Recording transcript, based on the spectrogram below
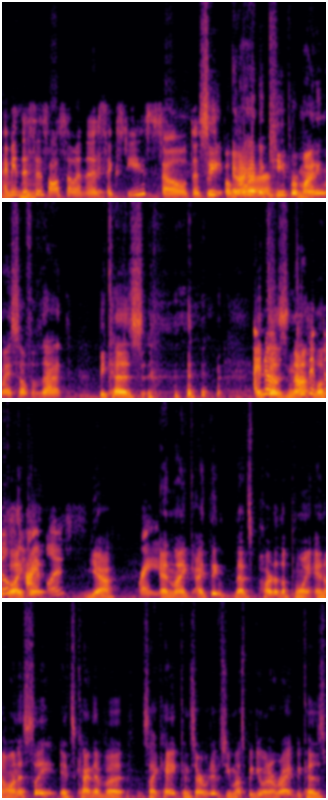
I mean, this Mhm. is also in the Right. 60s, so this See, is before and I had to keep reminding myself of that because I it know, does not it look feels like it. Yeah, Right. and like I think that's part of the point. And honestly, it's kind of a. It's like, hey, conservatives, you must be doing it right because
